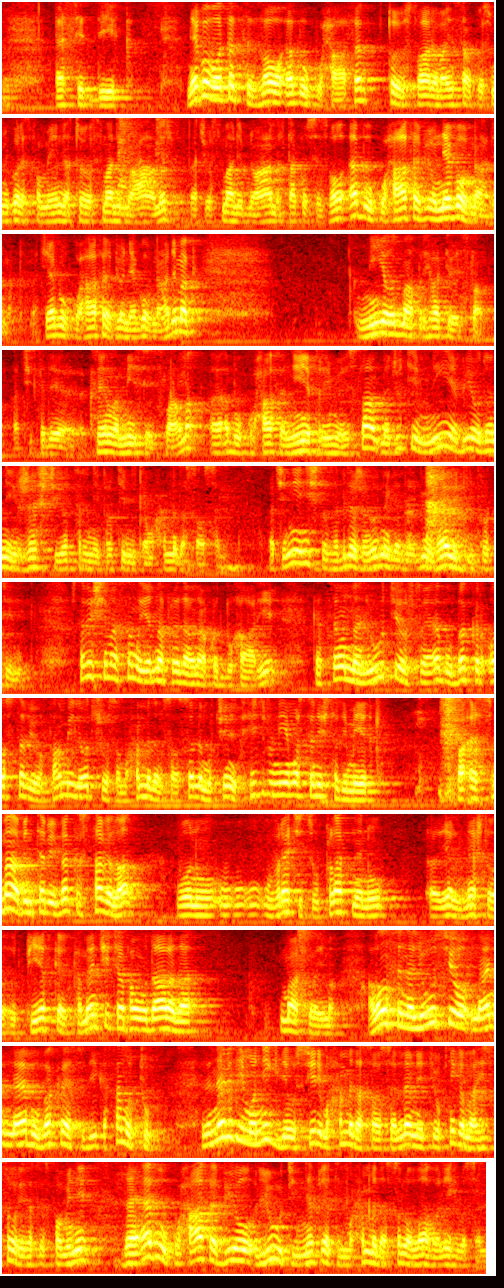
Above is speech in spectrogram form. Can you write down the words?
Esidik. Njegov otac se zvao Abu Kuhafe, to je u stvari ovaj insan koji smo mi gore spomenuli, a to je Osman ibn Amir, znači Osman ibn Amir, tako se zvao. Abu Kuhafe je bio njegov nadimak. Znači Abu Kuhafe je bio njegov nadimak. Nije odmah prihvatio islam. Znači kad je krenula misija islama, e, Abu Kuhafe nije primio islam, međutim nije bio od onih žešći i otvorenih protivnika Muhammeda s.a.v. Znači nije ništa zabilježen od njega da je bio veliki protivnik. Šta više ima samo jedna predavna kod Buharije, kad se on naljutio što je Abu Bekr ostavio familiju, otišao sa Muhammedom sa učiniti hijđru, nije mostio ništa dimetka. Pa Esma bin Tebi Bekr stavila u, onu, u, u, u vrećicu platnenu e, jel, nešto od pijeska od kamenčića, pa mu dala da mašla ima. Ali on se naljutio na, na Ebu Bakra i Sidika samo tu. Jer ne vidimo nigdje u siri Muhammeda s.a.v. niti u knjigama historije da se spomine da je Ebu Kuhafe bio ljuti neprijatelj Muhammeda s.a.v.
